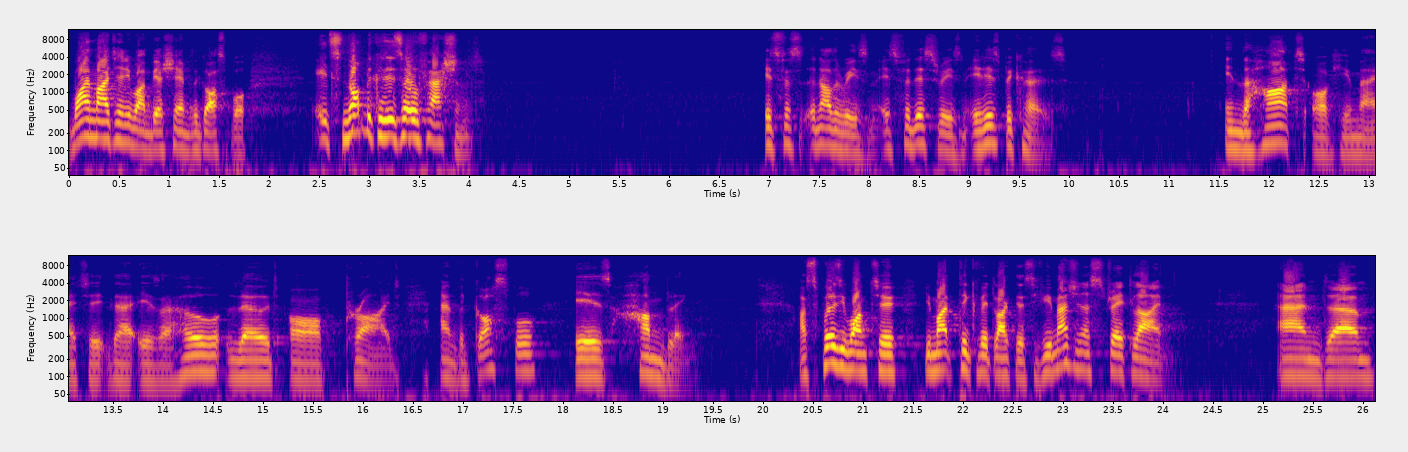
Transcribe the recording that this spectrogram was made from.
Why might anyone be ashamed of the gospel? It's not because it's old fashioned. It's for another reason. It's for this reason. It is because in the heart of humanity there is a whole load of pride, and the gospel is humbling. I suppose you want to, you might think of it like this. If you imagine a straight line, and, um,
